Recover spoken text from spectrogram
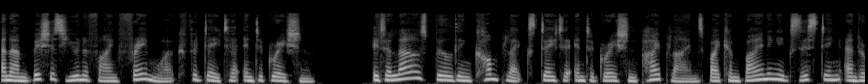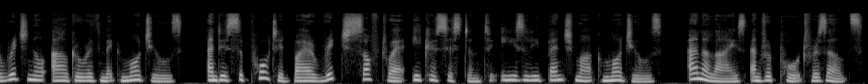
an ambitious unifying framework for data integration. It allows building complex data integration pipelines by combining existing and original algorithmic modules, and is supported by a rich software ecosystem to easily benchmark modules, analyze, and report results.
